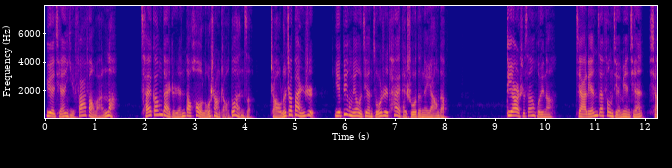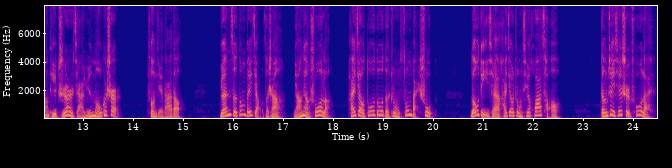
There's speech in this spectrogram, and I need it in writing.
月钱已发放完了，才刚带着人到后楼上找段子。”找了这半日，也并没有见昨日太太说的那样的。第二十三回呢，贾琏在凤姐面前想替侄儿贾云谋个事儿，凤姐答道：“园子东北角子上，娘娘说了，还叫多多的种松柏树，楼底下还叫种些花草。等这些事出来，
